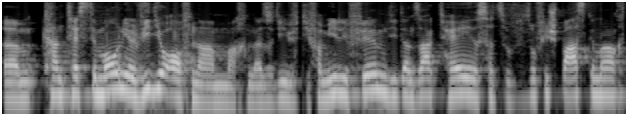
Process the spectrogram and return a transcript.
ähm, kann Testimonial-Videoaufnahmen machen, also die, die Familie filmen, die dann sagt, hey, das hat so, so viel Spaß gemacht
